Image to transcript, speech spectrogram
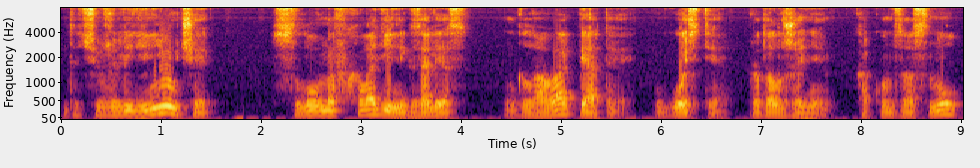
да чё же леденючая? Словно в холодильник залез. Глава пятая. Гости. Продолжение. Как он заснул,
